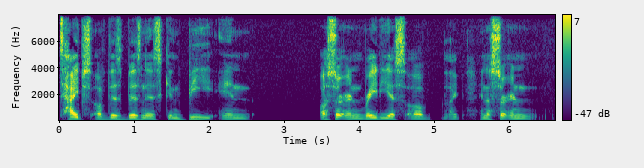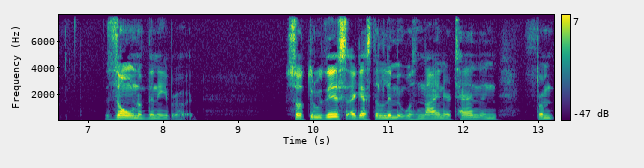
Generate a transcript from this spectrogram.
types of this business can be in a certain radius of like in a certain zone of the neighborhood. So through this, I guess the limit was 9 or 10 and from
